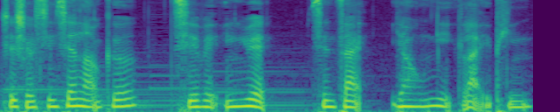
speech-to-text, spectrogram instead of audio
这首新鲜老歌，七尾音乐，现在邀你来听。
